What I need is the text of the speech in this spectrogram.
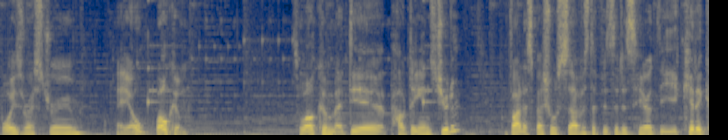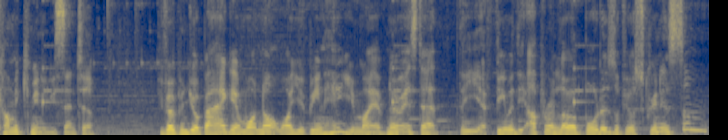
Boys' restroom. Hey yo, welcome. So welcome, a dear Paldean student. Provide a special service to visitors here at the Kitakami Community Center. If you've opened your bag and whatnot while you've been here, you might have noticed that the theme of the upper and lower borders of your screen is some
